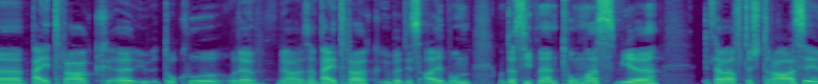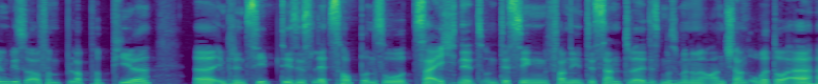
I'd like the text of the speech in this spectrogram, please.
TV-Beitrag, äh, über- Doku oder ja, so ein Beitrag über das Album und da sieht man Thomas, wie er, ich glaube, auf der Straße irgendwie so auf einem Blatt Papier äh, im Prinzip dieses Let's Hop und so zeichnet und deswegen fand ich interessant, weil das muss ich mir nochmal anschauen, ob er da auch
